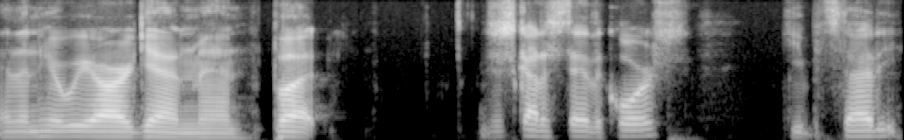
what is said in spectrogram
and then here we are again, man. But just got to stay the course, keep it steady,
